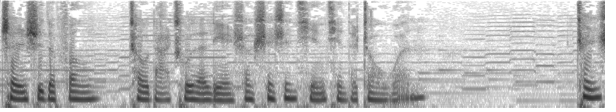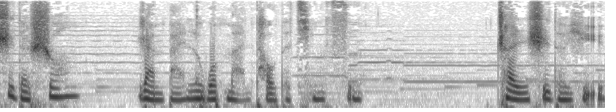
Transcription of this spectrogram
尘世的风抽打出了脸上深深浅浅的皱纹，尘世的霜染白了我满头的青丝，尘世的雨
